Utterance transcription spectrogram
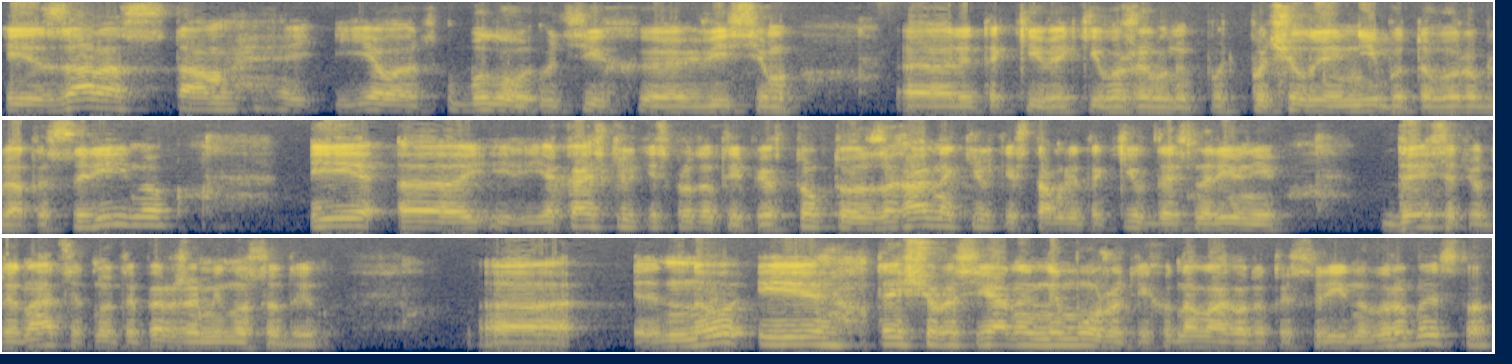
І зараз там є було у цих е, вісім е, літаків, які вже вони почали нібито виробляти серійно, і е, якась кількість прототипів. Тобто загальна кількість там літаків десь на рівні 10-11, ну тепер вже мінус один. Е, Ну і те, що росіяни не можуть їх налагодити серійне виробництво.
